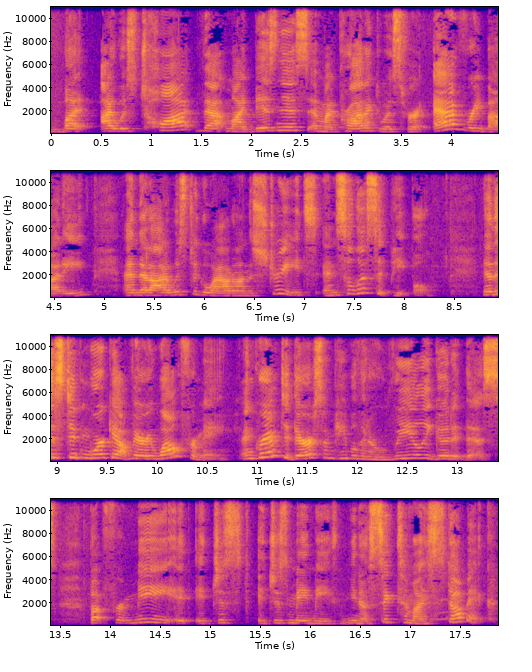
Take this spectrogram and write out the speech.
but I was taught that my business and my product was for everybody and that I was to go out on the streets and solicit people. Now this didn't work out very well for me. And granted, there are some people that are really good at this, but for me, it, it just it just made me, you know, sick to my stomach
